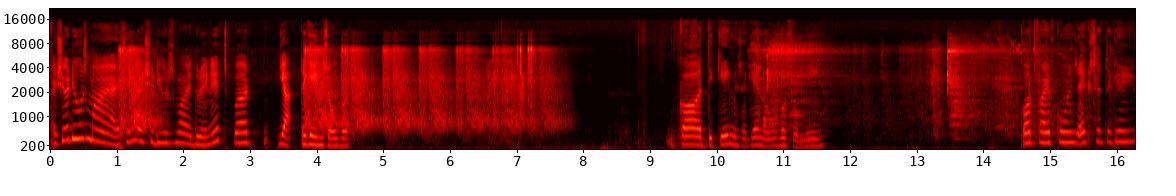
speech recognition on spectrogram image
I should use my, I think I should use my grenades, but yeah, the game's over. God, the game is again over for me. Got five coins, exit the game.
